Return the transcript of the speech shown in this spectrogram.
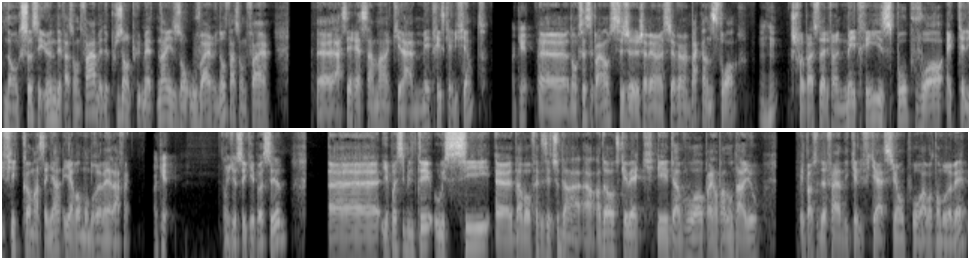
Donc ça, c'est une des façons de faire, mais de plus en plus maintenant, ils ont ouvert une autre façon de faire euh, assez récemment, qui est la maîtrise qualifiante. Euh, donc ça, c'est par exemple, si j'avais un, un, bac en histoire, mm-hmm. je ferais pas d'aller faire une maîtrise pour pouvoir être qualifié comme enseignant et avoir mon brevet à la fin. OK. Donc c'est ce qui est possible. Euh, il y a possibilité aussi d'avoir fait des études en, dehors du Québec et d'avoir, par exemple, en Ontario, et par de faire des qualifications pour avoir ton brevet.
